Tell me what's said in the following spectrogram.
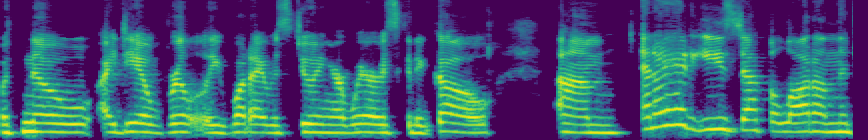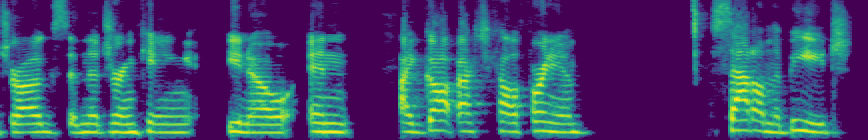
with no idea really what I was doing or where I was going to go. Um, and I had eased up a lot on the drugs and the drinking, you know, and I got back to California, sat on the beach.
